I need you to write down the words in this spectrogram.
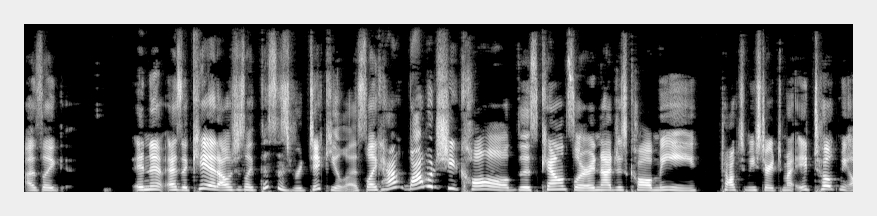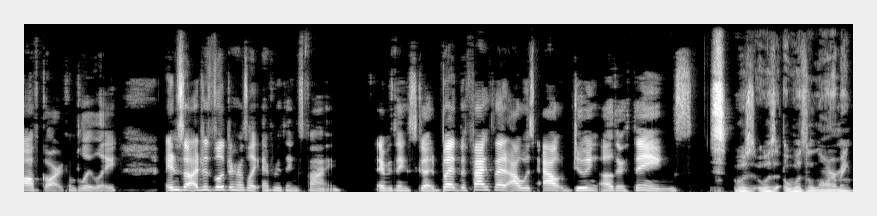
I was like, and as a kid, I was just like, this is ridiculous. Like, how, why would she call this counselor and not just call me, talk to me straight to my, it took me off guard completely. And so I just looked at her, I was like, everything's fine. Everything's good. But the fact that I was out doing other things, was was was alarming.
